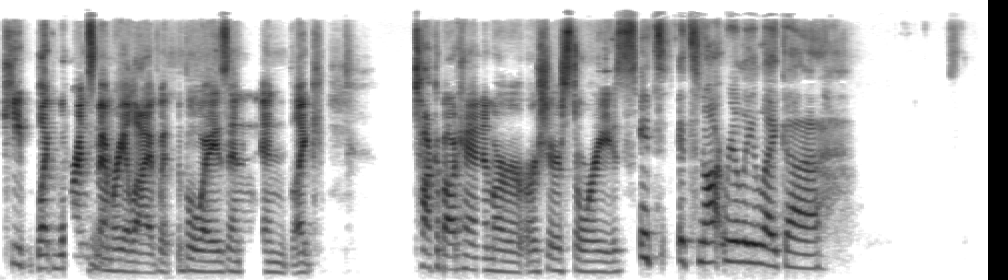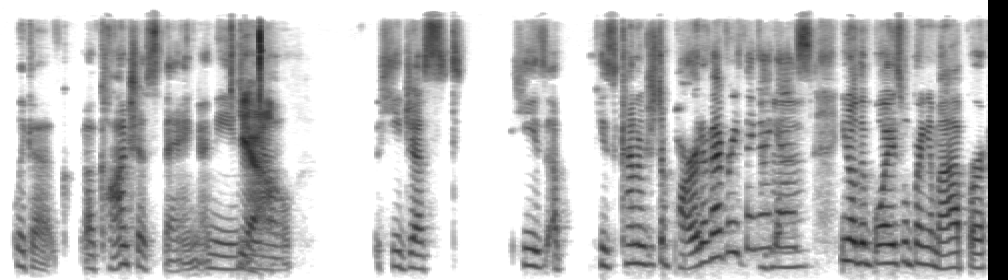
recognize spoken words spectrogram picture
keep like Warren's Yeah. memory alive with the boys and and like talk about him or or share stories? it's it's not really like a like a a conscious thing i mean Yeah. you know he just he's a he's kind of just a part of everything i Mhm. guess you know the boys will bring him up or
